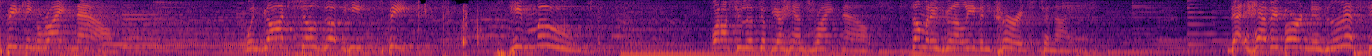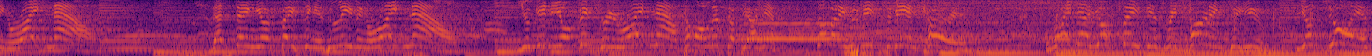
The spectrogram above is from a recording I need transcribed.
Speaking right now. When God shows up, he speaks. He moves. Why don't you lift up your hands right now? Somebody's going to leave encouraged tonight. That heavy burden is lifting right now. That thing you're facing is leaving right now. You're getting your victory right now. Come on, lift up your hands. Somebody who needs to be encouraged. Right now, your faith is returning to you. Your joy is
